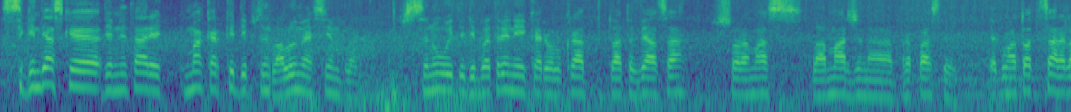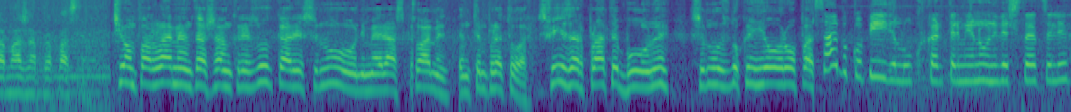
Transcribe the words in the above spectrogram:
Să gândească demnitare măcar cât de puțin la lumea simplă și să nu uite de bătrânii care au lucrat toată viața și au rămas la marginea prăpastiei. De acum toată țara la marginea prăpastiei. Ce un parlament așa am crezut care să nu nimerească oameni întâmplător. Să fie zarplată bună, să nu se ducă în Europa. Să aibă copiii de lucru care termină universitățile,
